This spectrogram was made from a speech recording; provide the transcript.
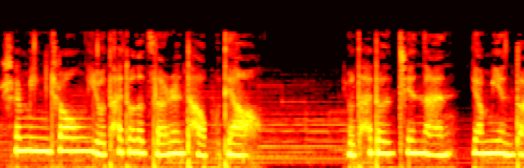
生命中有太多的责任逃不掉，有太多的艰难要面对。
